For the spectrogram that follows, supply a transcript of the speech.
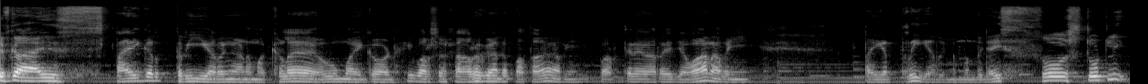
യെസ് ഗായ്സ് ടൈഗർ ത്രീ ഇറങ്ങാണ്. മക്കളെ ഓ മൈ ഗോഡ് ഈ വർഷം ഷാറുഖ് ഖാന്റെ പത്താൻ ഇറങ്ങി പത്തിലെ വേറെ ജവാൻ ഇറങ്ങി. ടൈഗർ ത്രീ ഇറങ്ങുന്നുണ്ട്. ഗൈസ് സോ ടോട്ടലി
